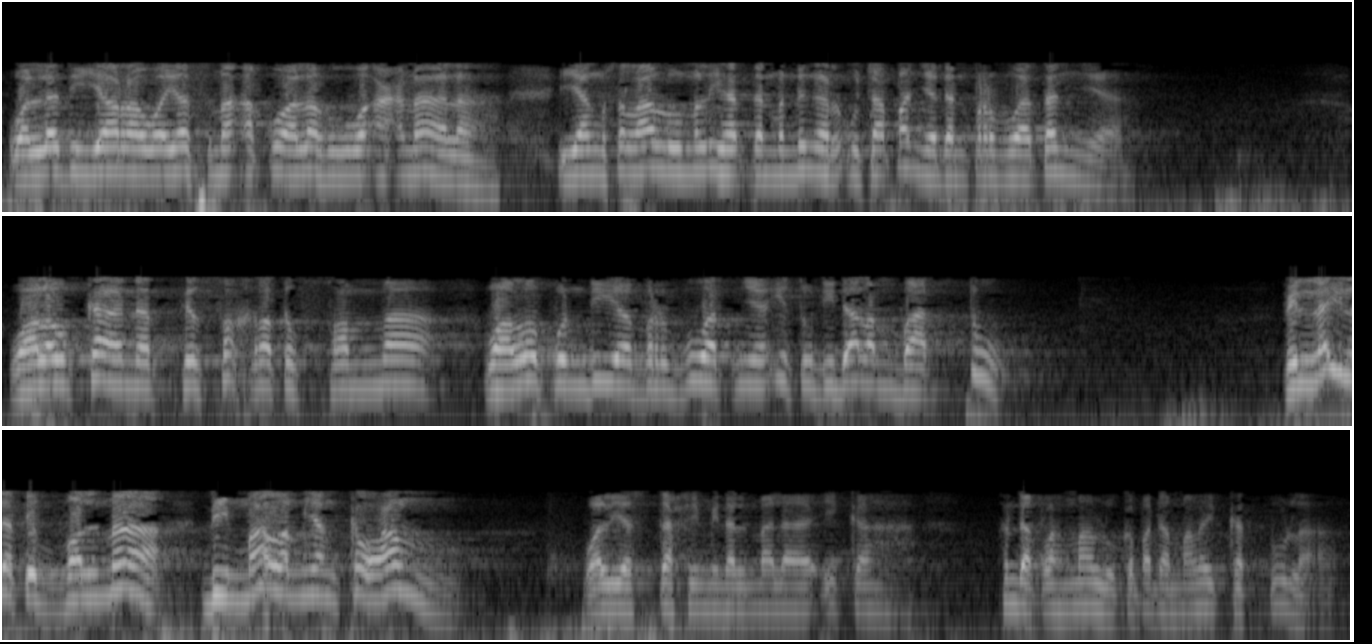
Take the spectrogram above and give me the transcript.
Walladhi yara wa yasma aqwalahu wa a'malah. Yang selalu melihat dan mendengar ucapannya dan perbuatannya. Walau kanat fi sakhratis samma walaupun dia berbuatnya itu di dalam batu. Fil dhalma di malam yang kelam. Wal yastahi minal malaikah. Hendaklah malu kepada malaikat pula.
